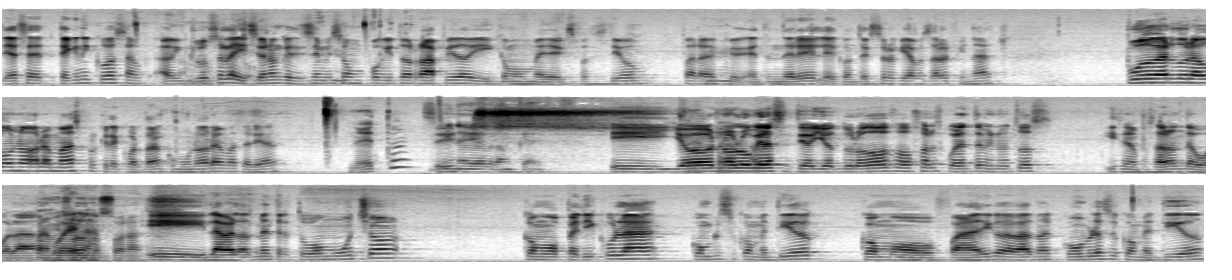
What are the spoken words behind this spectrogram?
ya sea técnicos, incluso la edición, aunque sí se me hizo un poquito rápido y como medio expositivo para que entender el, contexto de lo que iba a pasar al final. Pudo haber durado una hora más porque le cortaron como una hora de material. ¿Neta? Sí. Y yo no lo hubiera sentido. Yo duró dos, dos horas 40 minutos y se me pasaron de volada. Para dos horas. Y la verdad me entretuvo mucho. Como película cumple su cometido como fanático de Batman cumple su cometido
